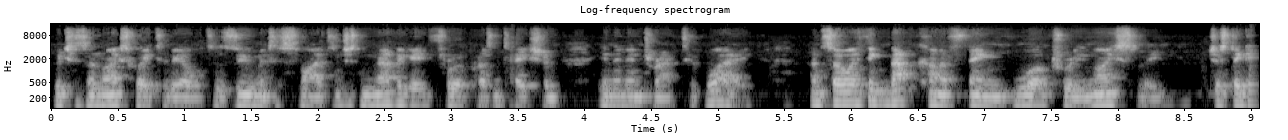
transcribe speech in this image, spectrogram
which is a nice way to be able to zoom into slides and just navigate through a presentation in an interactive way. And so I think that kind of thing works really nicely, just again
